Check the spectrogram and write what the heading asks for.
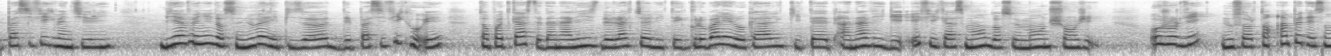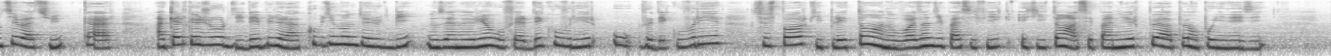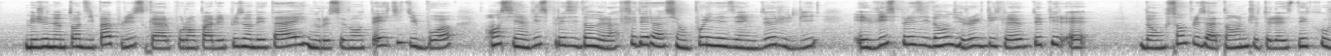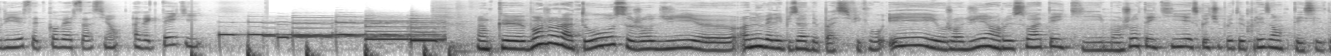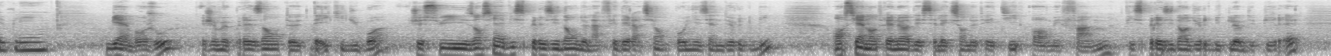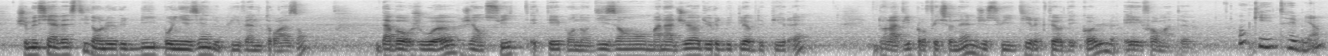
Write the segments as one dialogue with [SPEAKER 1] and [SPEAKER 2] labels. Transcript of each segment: [SPEAKER 1] Pacific Venturi. Bienvenue dans ce nouvel épisode des Pacific OE, ton podcast d'analyse de l'actualité globale et locale qui t'aide à naviguer efficacement dans ce monde changé. Aujourd'hui, nous sortons un peu des sentiers battus car à quelques jours du début de la Coupe du Monde de rugby, nous aimerions vous faire découvrir ou redécouvrir ce sport qui plaît tant à nos voisins du Pacifique et qui tend à s'épanouir peu à peu en Polynésie. Mais je n'en dis pas plus car pour en parler plus en détail, nous recevons Taiki Dubois, ancien vice-président de la Fédération polynésienne de rugby et vice-président du rugby club de Pirée. Donc sans plus attendre, je te laisse découvrir cette conversation avec Taiki.
[SPEAKER 2] Donc euh, bonjour à tous, aujourd'hui euh, un nouvel épisode de Pacifico et aujourd'hui on reçoit Teiki. Bonjour Teiki, est-ce que tu peux te présenter s'il te plaît?
[SPEAKER 3] Bien, bonjour, je me présente Teiki Dubois, je suis ancien vice-président de la Fédération polynésienne de rugby, ancien entraîneur des sélections de Tahiti hommes et femmes, vice-président du rugby club de Pirée. Je me suis investi dans le rugby polynésien depuis 23 ans. D'abord joueur, j'ai ensuite été pendant 10 ans manager du rugby club de Pirée. Dans la vie professionnelle, je suis directeur d'école et formateur.
[SPEAKER 2] Ok, très bien.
